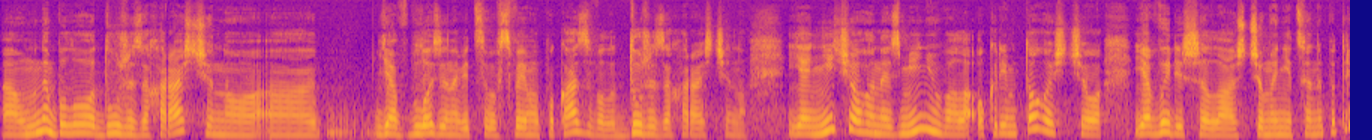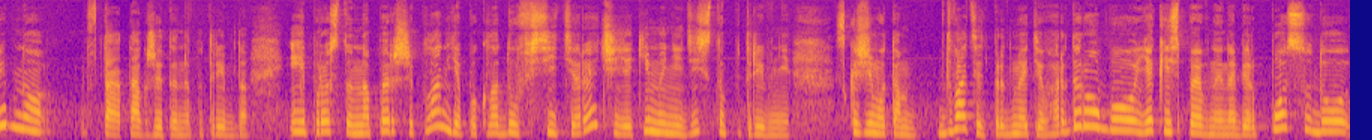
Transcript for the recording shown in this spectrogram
Е, У мене було дуже захаращено. Я в блозі навіть в своєму показувала, дуже захаращено. Я нічого не змінювала, окрім того, що я вирішила, що мені це не потрібно. та- Так жити не потрібно. І просто на перший план я покладу всі ті речі, які мені дійсно потрібні. Скажімо, там 20 предметів гардеробу, якийсь певний набір посуду,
